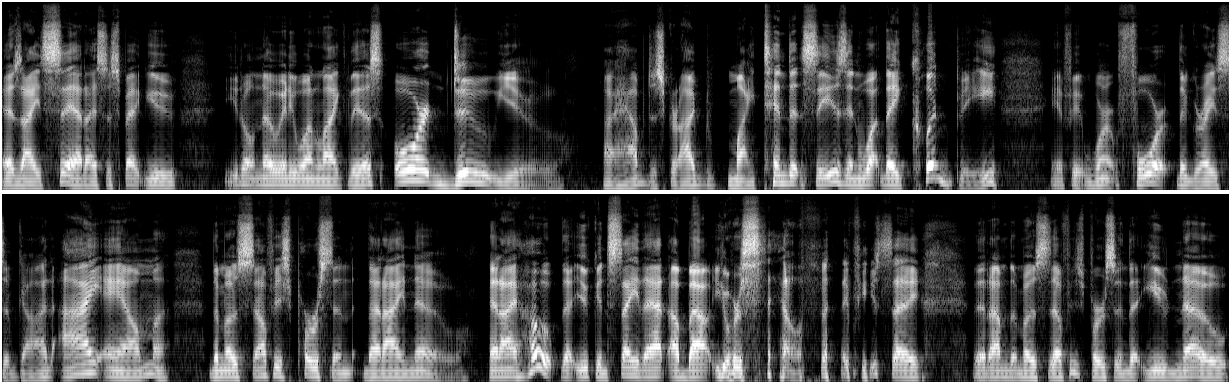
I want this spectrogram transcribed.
As I said, I suspect you you don't know anyone like this, or do you? I have described my tendencies and what they could be if it weren't for the grace of God. I am the most selfish person that I know. And I hope that you can say that about yourself. if you say that I'm the most selfish person that you know,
